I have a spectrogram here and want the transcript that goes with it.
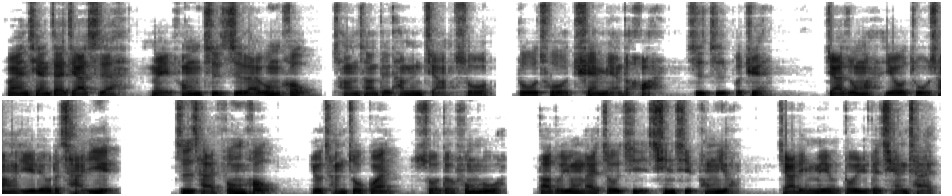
房彦谦在家时啊，每逢子侄来问候，常常对他们讲说多错劝勉的话，孜孜不倦。家中啊有祖上遗留的产业，资财丰厚，又曾做官，所得俸禄啊大多用来周济亲戚朋友，家里没有多余的钱财，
